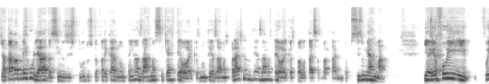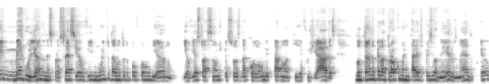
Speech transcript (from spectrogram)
já estava mergulhado assim nos estudos que eu falei, cara, não tenho as armas sequer teóricas, não tenho as armas práticas, não tenho as armas teóricas para lutar essas batalhas, então preciso me armar. E aí eu fui fui mergulhando nesse processo e eu vi muito da luta do povo colombiano e eu vi a situação de pessoas da Colômbia que estavam aqui refugiadas lutando pela troca humanitária de prisioneiros, né? Porque a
